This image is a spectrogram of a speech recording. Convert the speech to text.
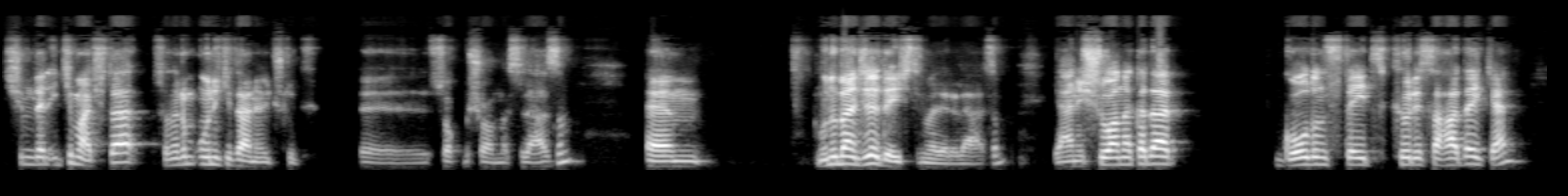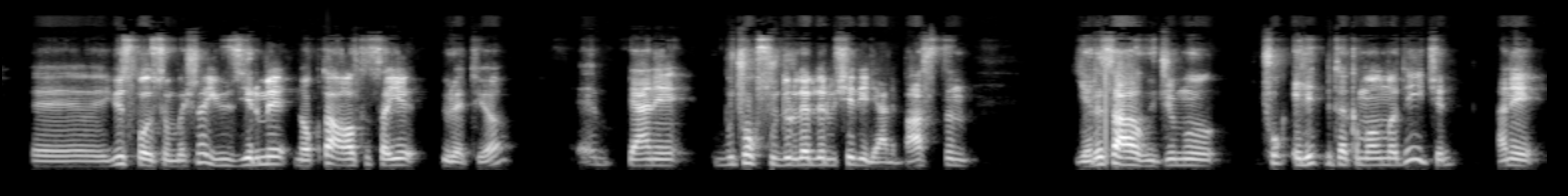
şimdiden iki maçta sanırım 12 tane üçlük e, sokmuş olması lazım. E, bunu bence de değiştirmeleri lazım. Yani şu ana kadar Golden State Curry sahadayken e, 100 pozisyon başına 120.6 sayı üretiyor. E, yani bu çok sürdürülebilir bir şey değil. Yani Boston yarı saha hücumu çok elit bir takım olmadığı için hani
